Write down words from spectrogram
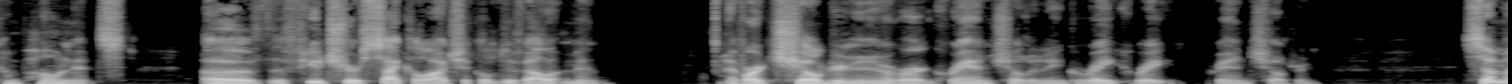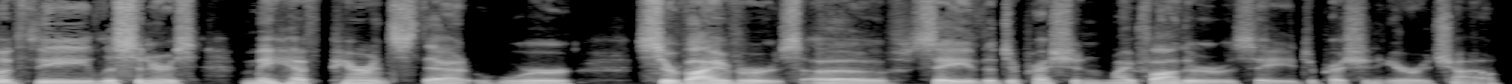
components of the future psychological development of our children and of our grandchildren and great great grandchildren. Some of the listeners may have parents that were survivors of, say, the Depression. My father was a Depression era child.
